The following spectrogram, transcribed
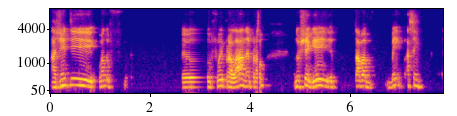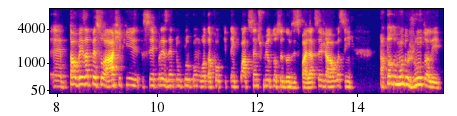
a gente, quando eu fui para lá, né, pra, não cheguei, estava bem, assim, é, talvez a pessoa ache que ser presidente de um clube como o Botafogo, que tem 400 mil torcedores espalhados, seja algo assim, tá todo mundo junto ali.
